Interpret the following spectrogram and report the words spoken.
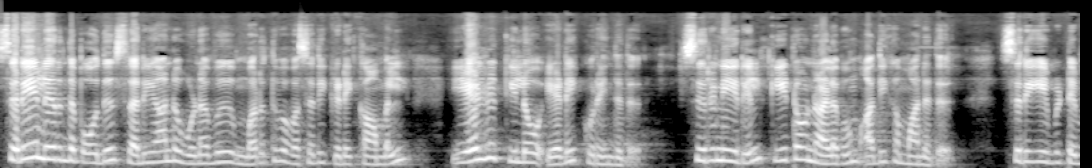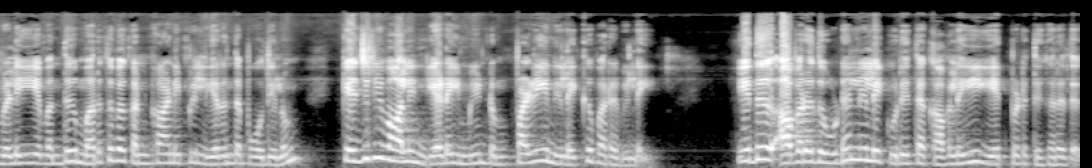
சிறையில் இருந்தபோது சரியான உணவு மருத்துவ வசதி கிடைக்காமல் ஏழு கிலோ எடை குறைந்தது. சிறுநீரில் கீட்டோன் அளவும் அதிகமானது. சிறையை விட்டு வெளியே வந்து மருத்துவ கண்காணிப்பில் இருந்த போதிலும் கெஜ்ரிவாலின் எடை மீண்டும் பழைய நிலைக்கு வரவில்லை. இது அவரது உடல்நிலை குறித்த கவலையை ஏற்படுத்துகிறது.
